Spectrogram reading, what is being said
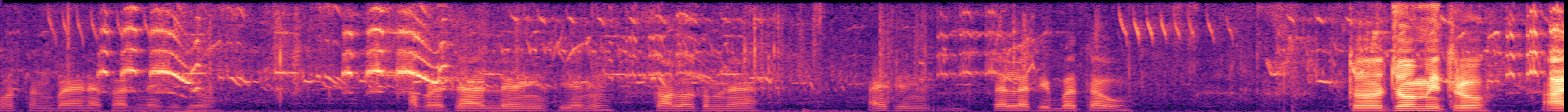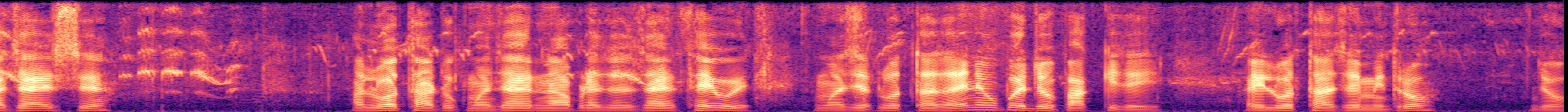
હોત ને બાયણે કાઢી નાખી, જો આપણે જાહેર લેણી હતી એની. ચાલો તમને અહીંથી પહેલેથી બતાવું. તો જો મિત્રો, આ જાહેર છે. આ લોથા ટૂંકમાં જાહેરના આપણે જો જાહેર થઈ હોય, એમાં જે લોથા થાય ને ઉપર જો પાકી જાય એ લોથા છે મિત્રો. જો,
